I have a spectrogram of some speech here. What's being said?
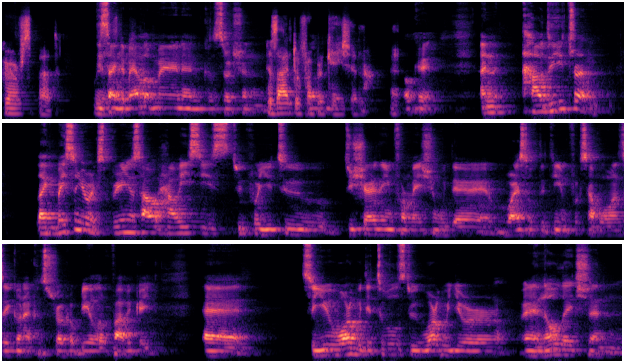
curves, but design development and construction. Design to fabrication. Yeah. Okay, and how do you try? Like based on your experience, how how easy is to for you to to share the information with the rest of the team? For example, once they're gonna construct or build or fabricate. Uh, so you work with the tools to work with your uh, knowledge and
